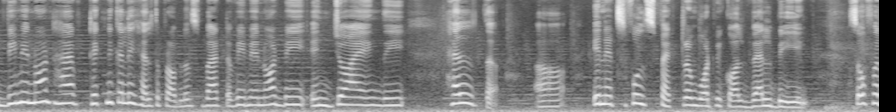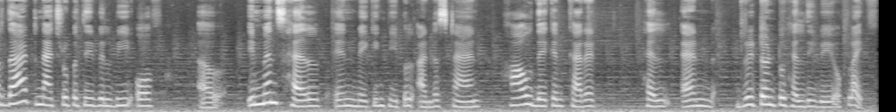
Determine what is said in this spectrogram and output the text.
we may not have technically health problems, but we may not be enjoying the health uh, in its full spectrum, what we call well being. So, for that, naturopathy will be of uh, immense help in making people understand how they can correct health and return to healthy way of life.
